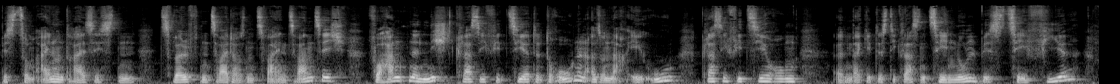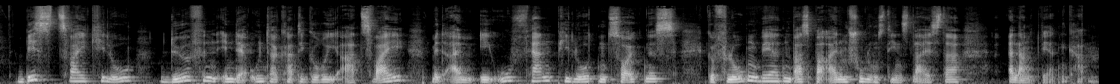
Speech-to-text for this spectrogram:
Bis zum 31.12.2022 vorhandene nicht klassifizierte Drohnen, also nach EU-Klassifizierung, da gibt es die Klassen C0 bis C4, bis 2 Kilo dürfen in der Unterkategorie A2 mit einem EU-Fernpilotenzeugnis geflogen werden, was bei einem Schulungsdienstleister erlangt werden kann.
